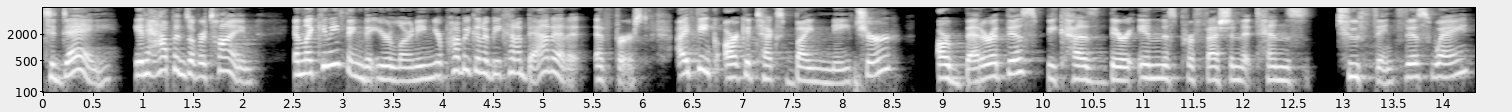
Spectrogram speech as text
today. It happens over time. And like anything that you're learning, you're probably going to be kind of bad at it at first. I think architects by nature are better at this because they're in this profession that tends to think this way.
